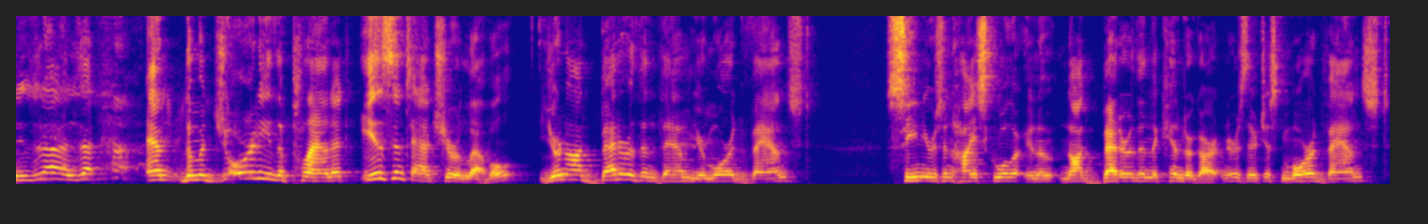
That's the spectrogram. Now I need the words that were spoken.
is that, is that? And the majority of the planet isn't at your level. You're not better than them, you're more advanced. Seniors in high school are not better than the kindergartners, they're just more advanced,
